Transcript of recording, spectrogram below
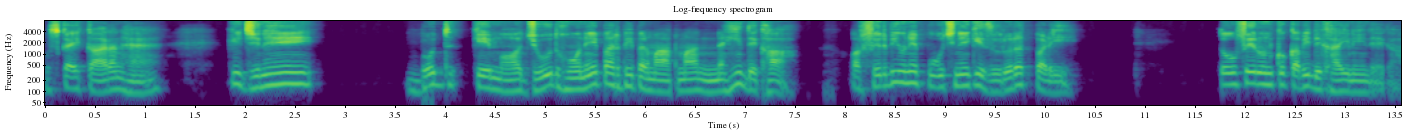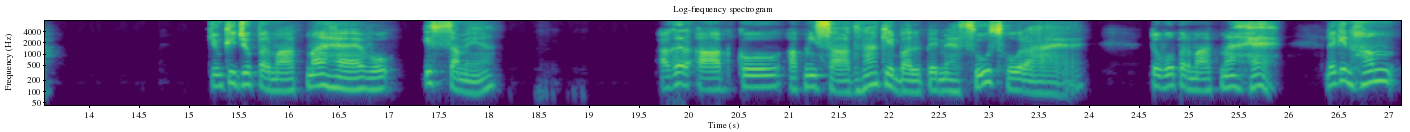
उसका एक कारण है कि जिन्हें बुद्ध के मौजूद होने पर भी परमात्मा नहीं दिखा और फिर भी उन्हें पूछने की ज़रूरत पड़ी तो फिर उनको कभी दिखाई नहीं देगा। क्योंकि जो परमात्मा है, वो इस समय अगर आपको अपनी साधना के बल पे महसूस हो रहा है तो वो परमात्मा है। लेकिन हम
